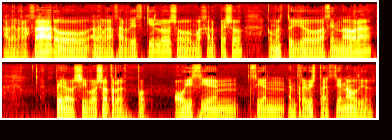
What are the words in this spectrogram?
adelgazar o adelgazar 10 kilos o bajar peso, como estoy yo haciendo ahora. Pero si vosotros oís 100, 100 entrevistas, 100 audios,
